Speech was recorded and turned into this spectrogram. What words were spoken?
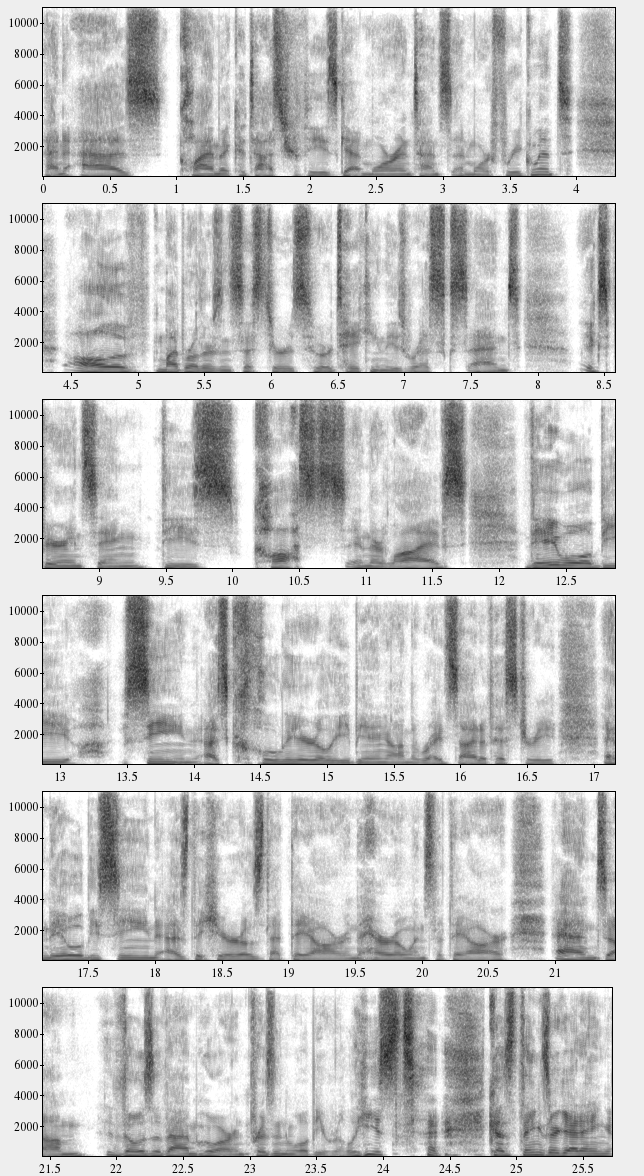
and as climate catastrophes get more intense and more frequent, all of my brothers and sisters who are taking these risks and experiencing these costs in their lives, they will be seen as clearly being on the right side of history, and they will be seen as the heroes that they are and the heroines that they are. And um, those of them who are in prison will be released because things are getting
